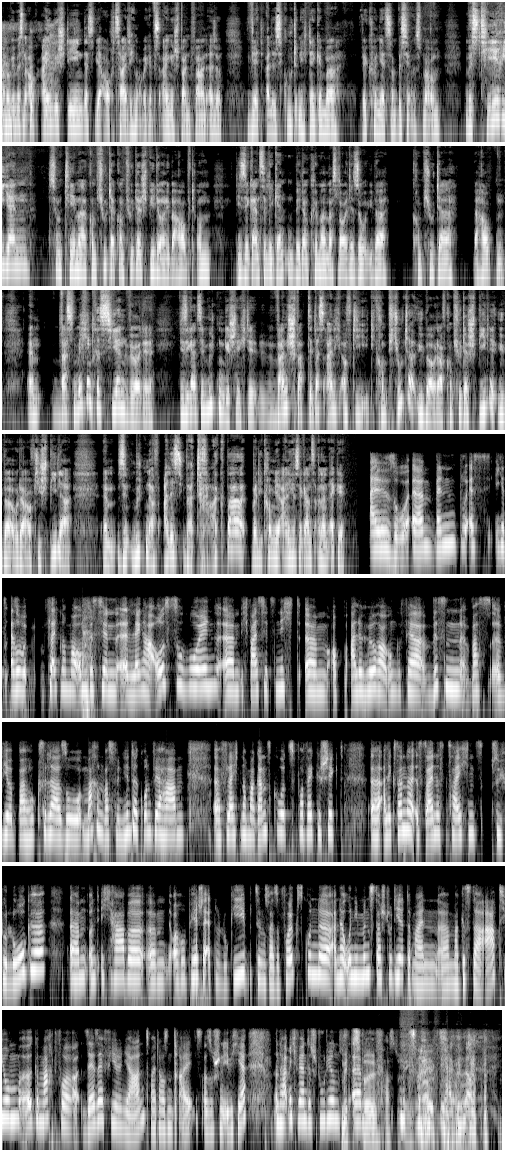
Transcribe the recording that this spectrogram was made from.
Aber wir müssen auch eingestehen, dass wir auch zeitlich im Obergaps eingespannt waren. Also wird alles gut und ich denke mal, wir können jetzt so ein bisschen uns mal um Mysterien zum Thema Computer, Computerspiele und überhaupt um diese ganze Legendenbildung kümmern, was Leute so über Computer behaupten. Ähm, was mich interessieren würde, diese ganze Mythengeschichte, wann schwappte das eigentlich auf die, die Computer über oder auf Computerspiele über oder auf die Spieler? Ähm, sind Mythen auf alles übertragbar? Weil die kommen ja eigentlich aus einer ganz anderen Ecke. Also, ähm, wenn du es jetzt, also vielleicht noch mal um ein bisschen äh, länger auszuholen. Ähm, ich weiß jetzt nicht, ähm, ob alle Hörer ungefähr wissen, was äh, wir bei Hoxilla so machen, was für einen Hintergrund wir haben. Äh, vielleicht noch mal ganz kurz vorweggeschickt. Äh, Alexander ist seines Zeichens Psychologe ähm, und ich habe ähm, europäische Ethnologie beziehungsweise Volkskunde an der Uni Münster studiert, meinen äh, Magister Artium äh, gemacht vor sehr, sehr vielen Jahren, 2003, ist also schon ewig her, und habe mich während des Studiums Mit ähm, zwölf hast du mit den zwölf, gemacht. ja, genau.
